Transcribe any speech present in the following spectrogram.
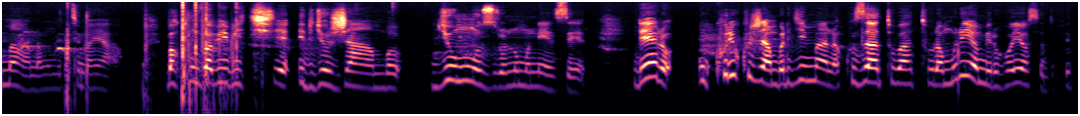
imana mu mitima yabo. Bakumva bibikiye iryo jambo. Ry'umwuzuro n'umunezero. Rero ukuri kw'ijambo ry'imana kuzatubatura muri iyo miruho yose dufite.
